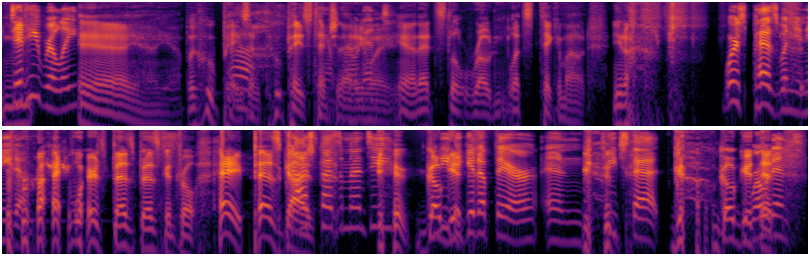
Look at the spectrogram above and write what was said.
Did mm. he really? Yeah, yeah, yeah. But who pays it? Who pays attention to that damn anyway? Yeah, that's a little rodent. Let's take him out. You know. Where's Pez when you need him? right? Where's Pez Pez Control? Hey, Pez guys, Josh Pezimenti, go you need to get get up there and teach that go, go get that rodent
